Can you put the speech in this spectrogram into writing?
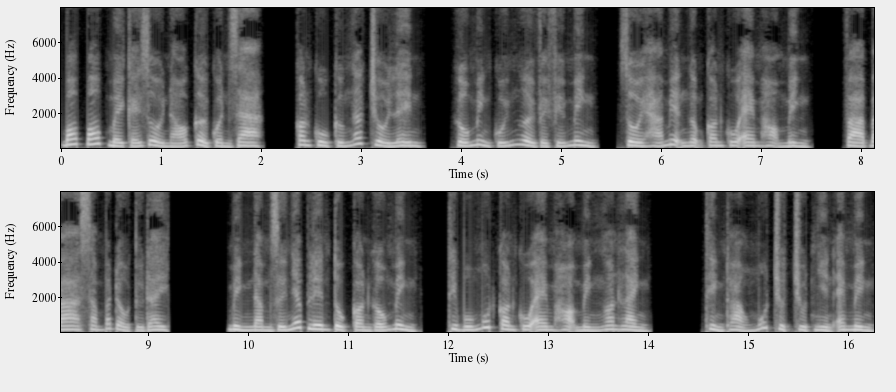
Bóp bóp mấy cái rồi nó cởi quần ra. Con cù cứng ngắc trồi lên gấu mình cúi người về phía mình, rồi há miệng ngậm con cu em họ mình, và ba xăm bắt đầu từ đây. Mình nằm dưới nhấp liên tục còn gấu mình, thì bú mút con cu em họ mình ngon lành. Thỉnh thoảng mút chụt chụt nhìn em mình,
